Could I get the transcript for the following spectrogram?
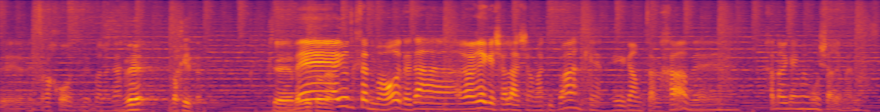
ו- וצרחות, ובלאגן. ובכית. והיו קצת דמעות, הייתה, הרגש עלה שם טיפה, כן, היא גם צרחה, ואחד הרגעים המאושרים, אין מה לעשות.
